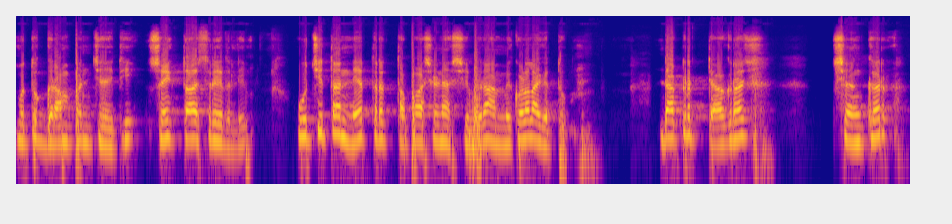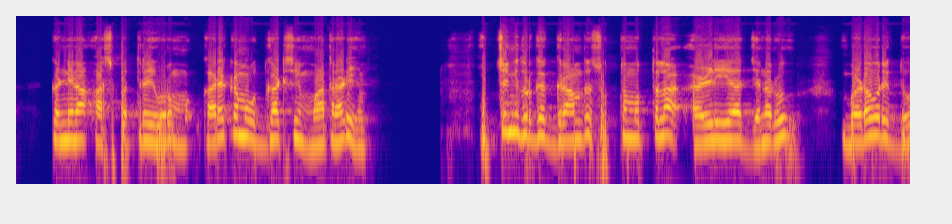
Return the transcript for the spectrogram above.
ಮತ್ತು ಗ್ರಾಮ ಪಂಚಾಯಿತಿ ಸಂಯುಕ್ತಾಶ್ರಯದಲ್ಲಿ ಉಚಿತ ನೇತ್ರ ತಪಾಸಣಾ ಶಿಬಿರ ಹಮ್ಮಿಕೊಳ್ಳಲಾಗಿತ್ತು. ಡಾಕ್ಟರ್ ತ್ಯಾಗರಾಜ್ ಶಂಕರ್ ಕಣ್ಣಿನ ಆಸ್ಪತ್ರೆ ಇವರು ಕಾರ್ಯಕ್ರಮ ಉದ್ಘಾಟಿಸಿ ಮಾತನಾಡಿ ಉಚ್ಚಂಗಿದುರ್ಗ ಗ್ರಾಮದ ಸುತ್ತಮುತ್ತಲ ಹಳ್ಳಿಯ ಜನರು ಬಡವರಿದ್ದು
